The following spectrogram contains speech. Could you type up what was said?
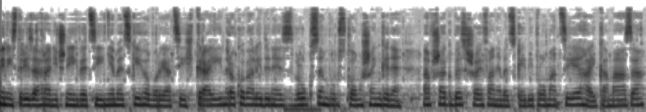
Ministri zahraničných vecí nemeckých hovoriacich krajín rokovali dnes v luxemburskom Schengene, avšak bez šéfa nemeckej diplomacie Hajka Máza,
